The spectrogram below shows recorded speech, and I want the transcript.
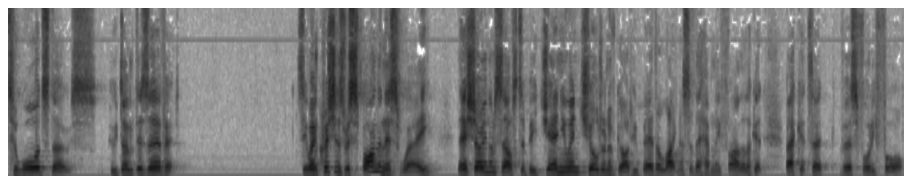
towards those who don't deserve it. See, when Christians respond in this way, they're showing themselves to be genuine children of God who bear the likeness of their Heavenly Father. Look at back at uh, verse 44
